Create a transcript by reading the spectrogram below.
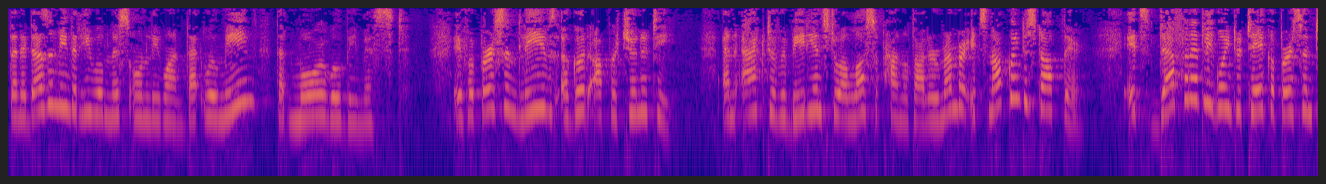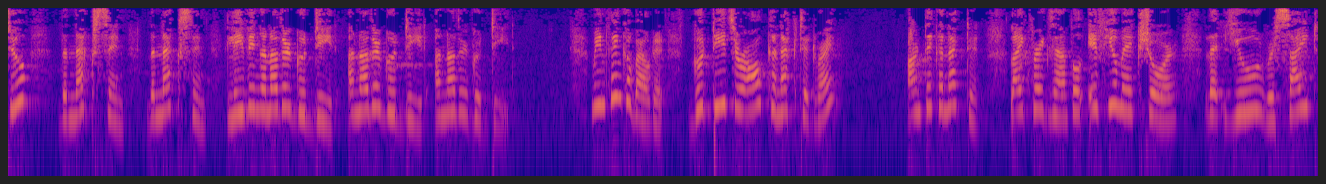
then it doesn't mean that he will miss only one. That will mean that more will be missed. If a person leaves a good opportunity, an act of obedience to Allah subhanahu wa ta'ala, remember, it's not going to stop there. It's definitely going to take a person to the next sin, the next sin, leaving another good deed, another good deed, another good deed. I mean, think about it. Good deeds are all connected, right? Aren't they connected? Like for example, if you make sure that you recite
